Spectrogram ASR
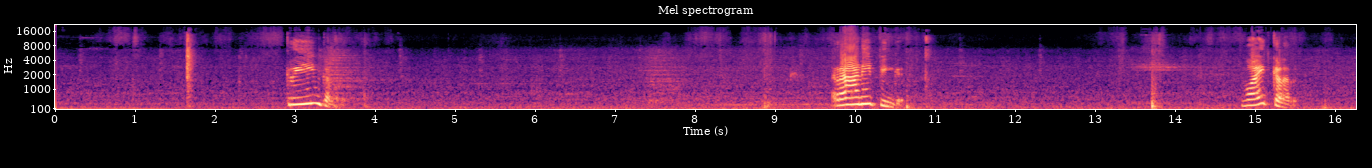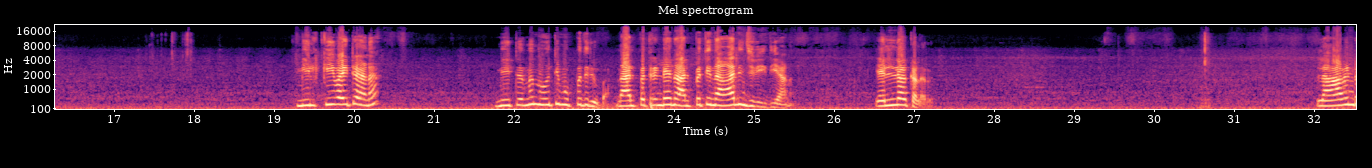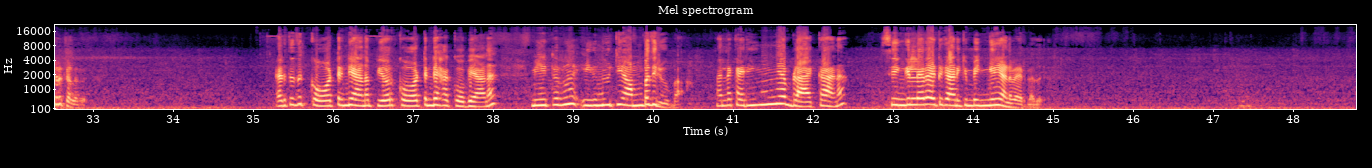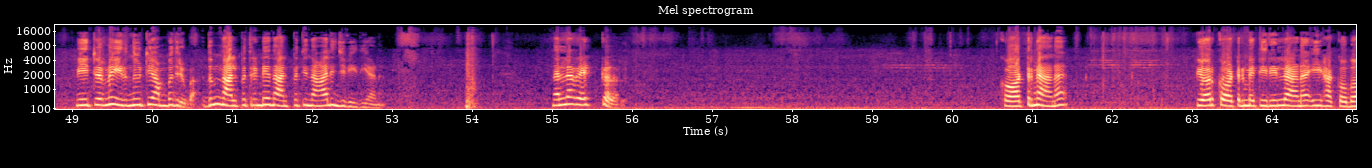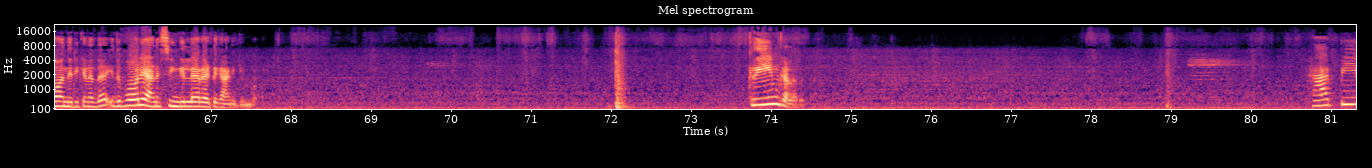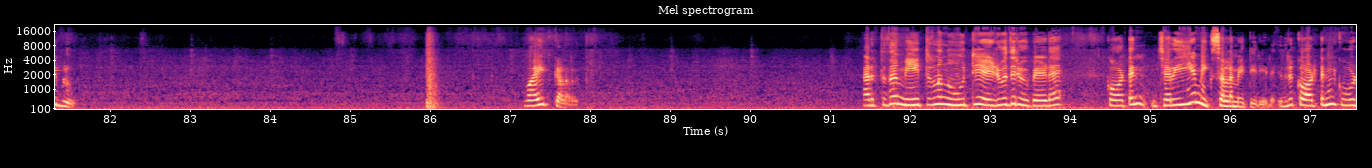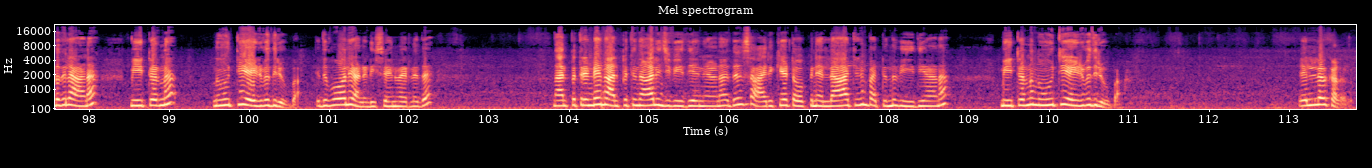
Cream colour. Rani pink. White colour. Milky white ആണ് മീറ്ററിന് നൂറ്റി മുപ്പത് രൂപ. നാൽപ്പത്തിരണ്ട് നാൽപ്പത്തി നാലിഞ്ച് വീതിയാണ്. യെല്ലോ കളർ ലാവൻഡർ കളർ അടുത്തത് കോട്ടന്റെ ആണ് പ്യുർ കോട്ടന്റെ ഹക്കോബയാണ് മീറ്ററിന് ഇരുന്നൂറ്റി അമ്പത് രൂപ. നല്ല കരിഞ്ഞ ബ്ലാക്കാണ് ആയിട്ട് കാണിക്കുമ്പോൾ ഇങ്ങനെയാണ് വരുന്നത്. മീറ്ററിന് ഇരുന്നൂറ്റി അമ്പത് രൂപ. ഇതും നാൽപ്പത്തിരണ്ട് നാൽപ്പത്തി നാലിഞ്ച് വീതിയാണ്. നല്ല റെഡ് കളർ. കോട്ടനാണ് പ്യുർ കോട്ടൺ മെറ്റീരിയലിലാണ് ഈ ഹക്കോബ വന്നിരിക്കുന്നത്. ഇതുപോലെയാണ് സിംഗിൾ ലെയർ ആയിട്ട് കാണിക്കുമ്പോൾ. Cream colour. Happy blue white colour അടുത്തത് മീറ്ററിന് നൂറ്റി എഴുപത് രൂപയുടെ കോട്ടൺ ചെറിയ മിക്സ് ഉള്ള മെറ്റീരിയൽ ഇതിൽ കോട്ടൺ കൂടുതലാണ് മീറ്ററിന് നൂറ്റി എഴുപത് രൂപ. ഇതുപോലെയാണ് ഡിസൈൻ വരുന്നത്. നാൽപ്പത്തിരണ്ട് നാൽപ്പത്തി നാല് ഇഞ്ച് വീതി തന്നെയാണ്. ഇത് സാരിക്ക് ടോപ്പിന് എല്ലാറ്റിനും പറ്റുന്ന വീതിയാണ്. മീറ്ററിന് നൂറ്റി എഴുപത് രൂപ. Yellow colour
